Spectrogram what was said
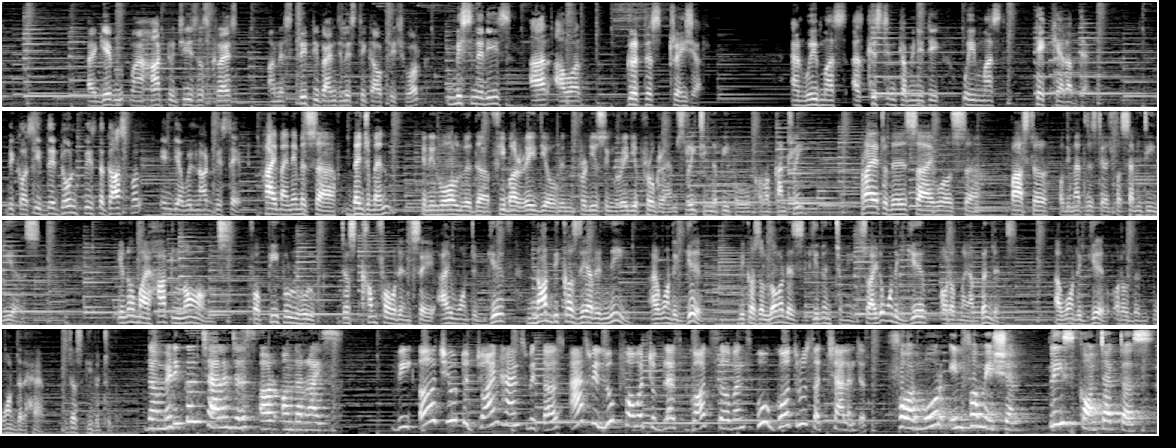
I gave my heart to Jesus Christ on a street evangelistic outreach work. Missionaries are our greatest treasure. And we must, as Christian community, we must take care of them. Because if they don't preach the gospel, India will not be saved. Hi, my name is uh, Benjamin. Been involved with uh, FEBA Radio in producing radio programs, reaching the people of our country. Prior to this, I was uh, pastor of the Methodist Church for 17 years. You know, my heart longs for people who just come forward and say, I want to give, not because they are in need. I want to give because the Lord has given to me. So I don't want to give out of my abundance. I want to give out of the one that I have. Just give it to them. The medical challenges are on the rise. We urge you to join hands with us as we look forward to bless God's servants who go through such challenges. For more information, please contact us.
